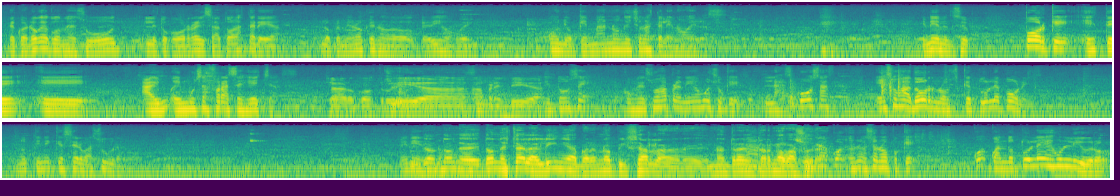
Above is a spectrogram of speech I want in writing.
Recuerdo que cuando Jesús le tocó revisar todas las tareas, lo primero que nos que dijo fue, coño, ¿qué más no han hecho las telenovelas? ¿Entiendes? Entonces, porque este, eh, hay, hay muchas frases hechas. Claro, construida, Sí. aprendida. Entonces, con Jesús aprendimos mucho que las cosas, esos adornos que tú le pones, no tienen que ser basura. ¿Me ¿Y entiendes? dó- No- dónde, dónde está la línea para no pisarla, eh, no entrar en Ah, terreno basura? una co- no, eso no, porque cu- cuando tú lees un libro,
